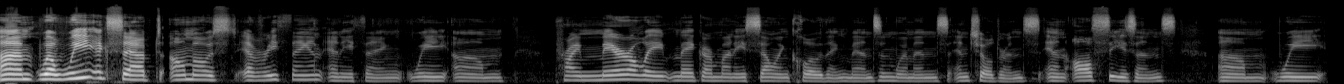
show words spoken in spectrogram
Um, well, we accept almost everything and anything. We um, primarily make our money selling clothing, men's and women's and children's, in all seasons. Um, we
